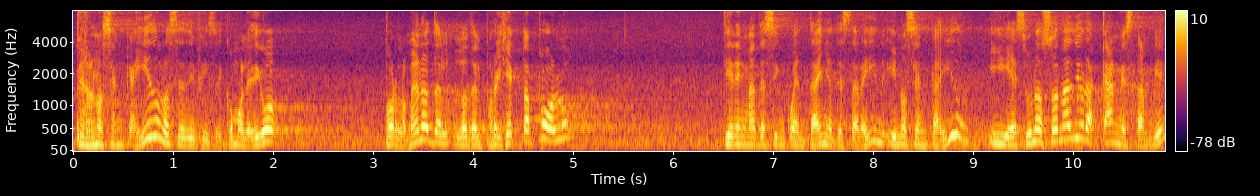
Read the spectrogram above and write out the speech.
Pero no se han caído los edificios. Como le digo, por lo menos los del proyecto Apolo, tienen más de 50 años de estar ahí y no se han caído. Y es una zona de huracanes también.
